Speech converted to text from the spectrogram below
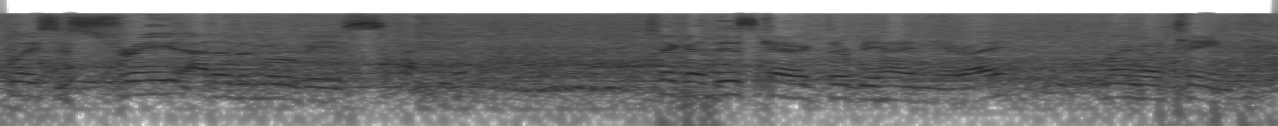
This place is straight out of the movies. Check out this character behind me, right? Mango Ting.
